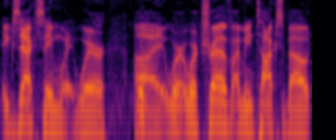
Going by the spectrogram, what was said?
exact same way. Where uh, where where Trev, I mean, talks about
